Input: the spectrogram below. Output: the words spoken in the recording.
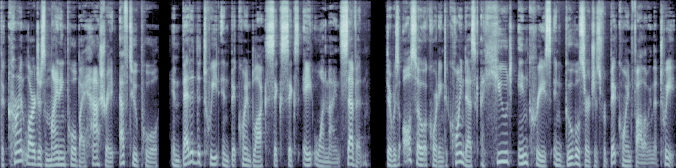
The current largest mining pool by hash rate, F2 Pool, embedded the tweet in Bitcoin block 668197. There was also, according to Coindesk, a huge increase in Google searches for Bitcoin following the tweet.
